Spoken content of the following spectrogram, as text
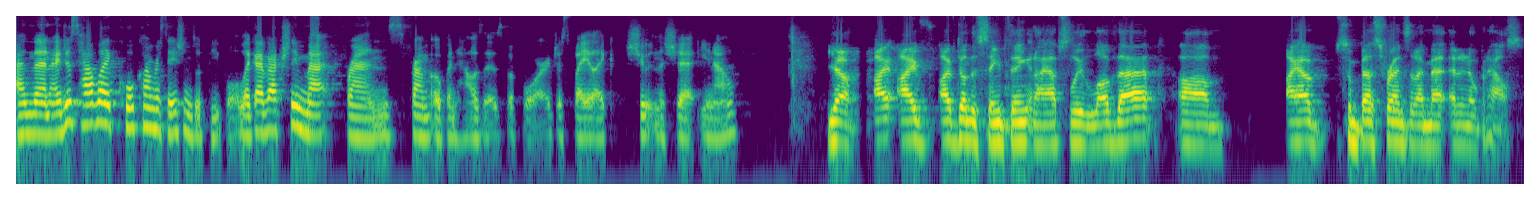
And then I just have like cool conversations with people. Like I've actually met friends from open houses before just by like shooting the shit, you know? Yeah, I, have I've done the same thing and I absolutely love that. Um, I have some best friends that I met at an open house.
